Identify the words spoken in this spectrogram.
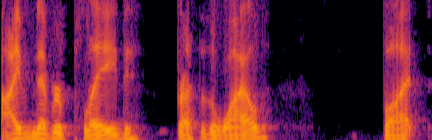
I've never played Breath of the Wild, but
